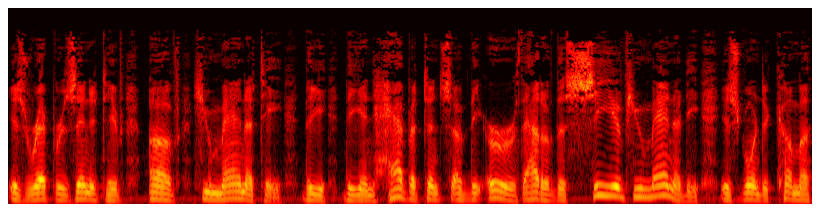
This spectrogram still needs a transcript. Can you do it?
is representative of humanity. The, the inhabitants of the earth out of the sea of humanity is going to come a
